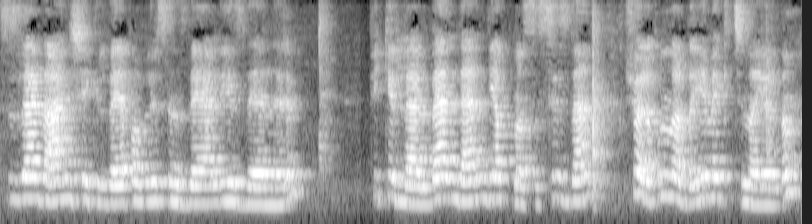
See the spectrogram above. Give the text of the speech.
Sizler de aynı şekilde yapabilirsiniz değerli izleyenlerim. Fikirler benden, yapması sizden. Şöyle bunları da yemek için ayırdım.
